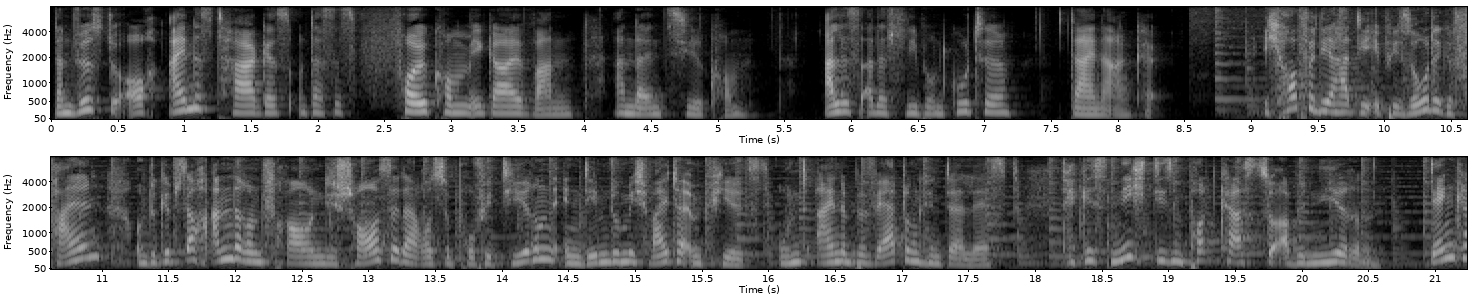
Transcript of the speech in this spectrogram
Dann wirst du auch eines Tages, und das ist vollkommen egal wann, an dein Ziel kommen. Alles, alles Liebe und Gute, deine Anke. Ich hoffe, dir hat die Episode gefallen und du gibst auch anderen Frauen die Chance, daraus zu profitieren, indem du mich weiterempfiehlst und eine Bewertung hinterlässt. Vergiss nicht, diesen Podcast zu abonnieren. Denke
